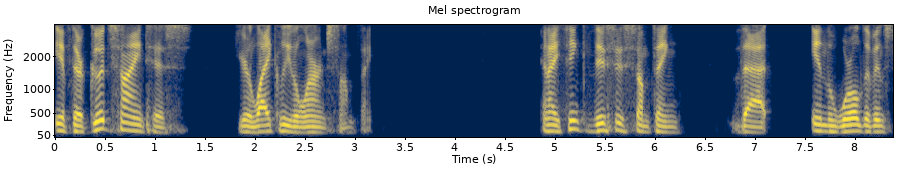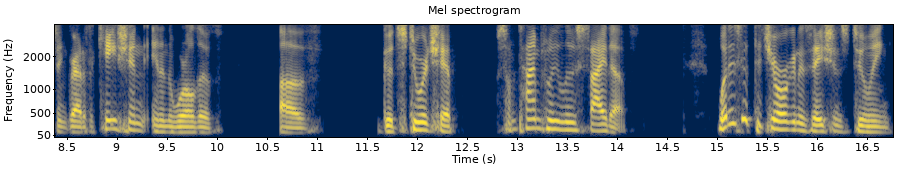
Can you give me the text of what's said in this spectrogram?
If they're good scientists, you're likely to learn something. And I think this is something that in the world of instant gratification and in the world of, of good stewardship, sometimes we lose sight of. What is it that your organization is doing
